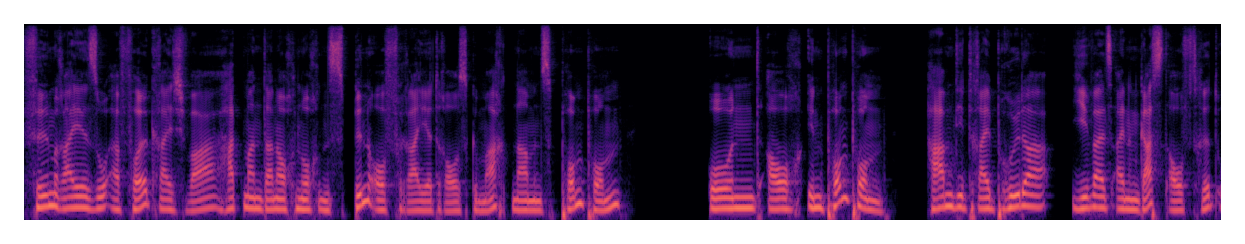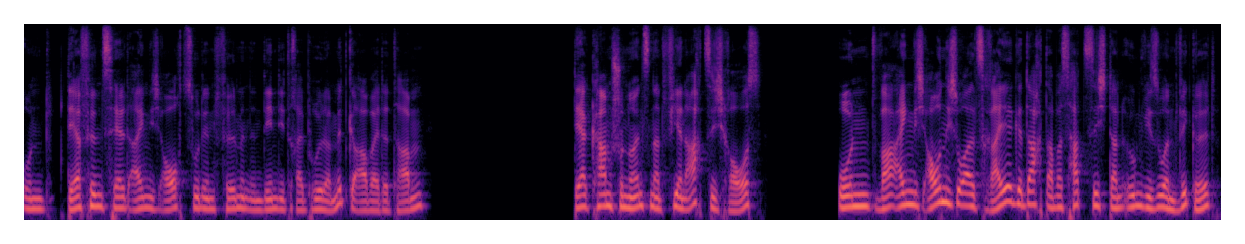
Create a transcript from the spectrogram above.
Filmreihe so erfolgreich war, hat man dann auch noch eine Spin-off-Reihe draus gemacht namens Pom Pom, und auch in Pompom haben die drei Brüder jeweils einen Gastauftritt und der Film zählt eigentlich auch zu den Filmen, in denen die drei Brüder mitgearbeitet haben. Der kam schon 1984 raus und war eigentlich auch nicht so als Reihe gedacht, aber es hat sich dann irgendwie so entwickelt.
